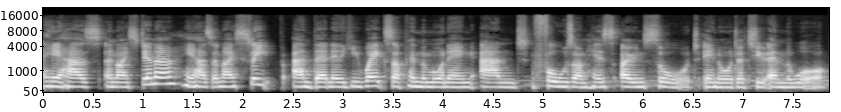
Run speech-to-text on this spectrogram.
he has a nice dinner, he has a nice sleep, and then he wakes up in the morning and falls on his own sword in order to end the war.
